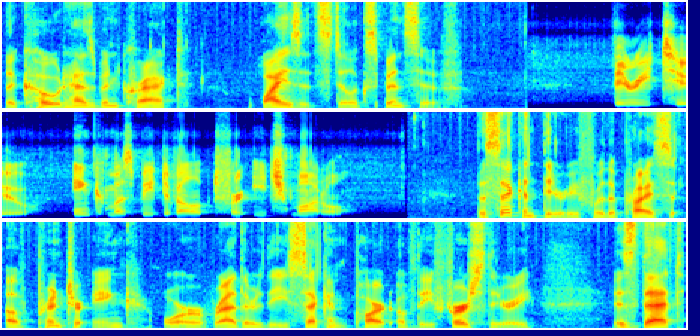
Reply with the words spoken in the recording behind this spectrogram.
the code has been cracked. Why is it still expensive? Theory 2 Ink must be developed for each model. The second theory for the price of printer ink, or rather the second part of the first theory, is that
